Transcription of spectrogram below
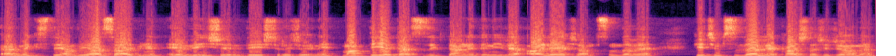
ermek isteyen rüya sahibinin ev ve iş yerini değiştireceğini, maddi yetersizlikler nedeniyle aile yaşantısında ve geçimsizlerle karşılaşacağını,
